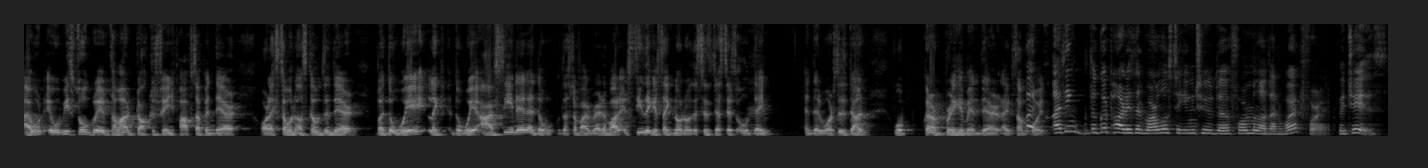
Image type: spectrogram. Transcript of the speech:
I would. It would be so great if somehow Doctor Strange pops up in there or like someone else comes in there. But the way like the way I've seen it and the the stuff I read about it, it seems like it's like no no this is just its own thing. And then once it's done, we'll kind of bring him in there at some but point. i think the good part is that Marvel is sticking to the formula that worked for it which is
